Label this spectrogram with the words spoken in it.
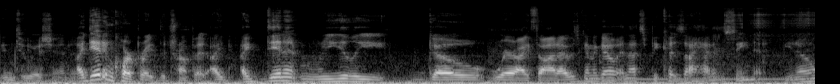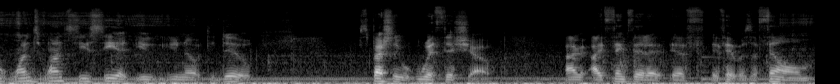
intuition. I did incorporate the trumpet. I, I didn't really go where I thought I was going to go, and that's because I hadn't seen it. You know, once once you see it, you you know what to do. Especially with this show, I, I think that if if it was a film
